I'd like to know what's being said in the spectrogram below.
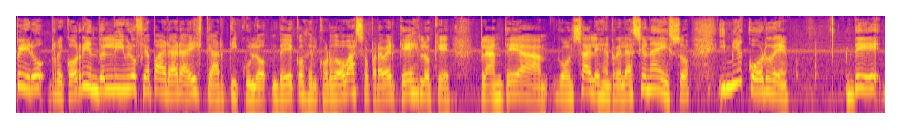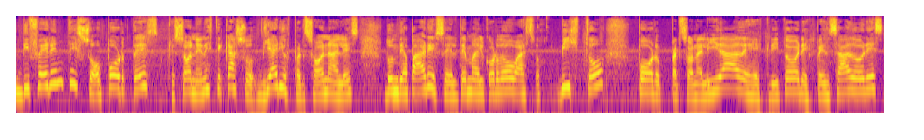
pero recorriendo el libro fui a parar a este artículo de Ecos del Cordobazo para ver qué es lo que plantea González en relación a eso y me acordé de diferentes soportes, que son en este caso diarios personales, donde aparece el tema del Córdoba visto por personalidades, escritores, pensadores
